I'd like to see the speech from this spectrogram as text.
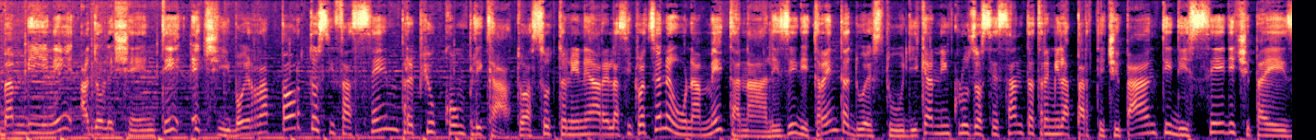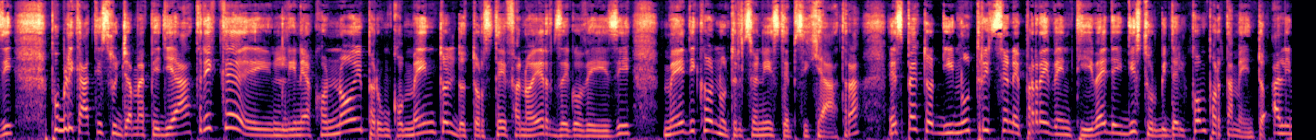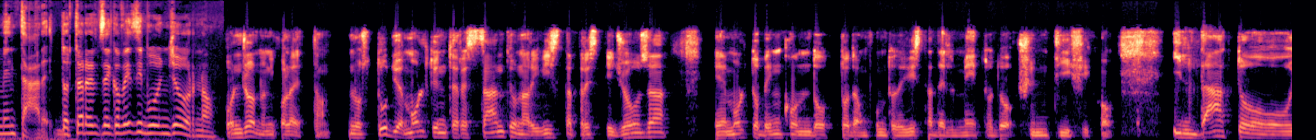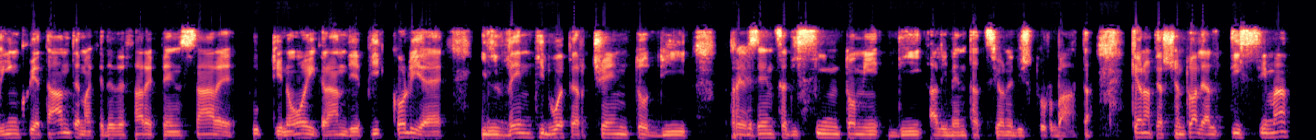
Bambini, adolescenti e cibo. Il rapporto si fa sempre più complicato. A sottolineare la situazione una meta-analisi di 32 studi che hanno incluso 63.000 partecipanti di 16 paesi pubblicati su Giamma Pediatric. In linea con noi per un commento il dottor Stefano Erzegovesi, medico, nutrizionista e psichiatra, esperto di nutrizione preventiva e dei disturbi del comportamento alimentare. Dottor Erzegovesi, buongiorno. Buongiorno Nicoletta. Lo studio molto interessante, una rivista prestigiosa e molto ben condotto da un punto di vista del metodo scientifico. Il dato inquietante ma che deve fare pensare tutti noi, grandi e piccoli, è il 22% di presenza di sintomi di alimentazione disturbata, che è una percentuale altissima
